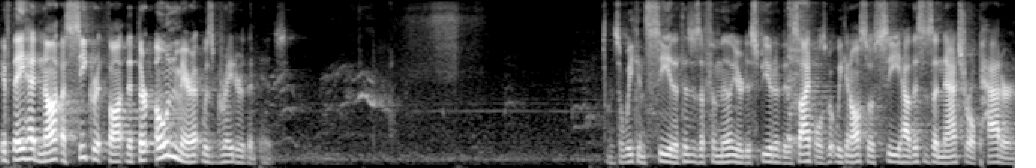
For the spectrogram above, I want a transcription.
if they had not a secret thought that their own merit was greater than his. And so we can see that this is a familiar dispute of the disciples, but we can also see how this is a natural pattern,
